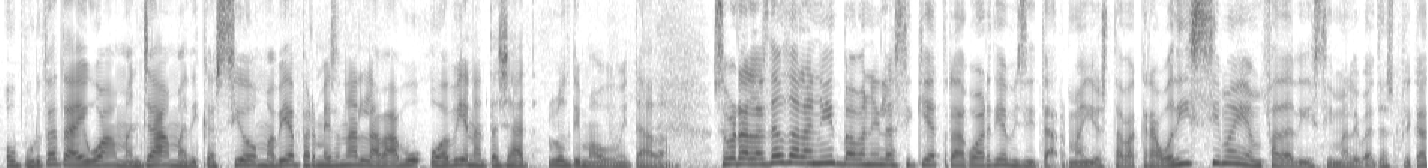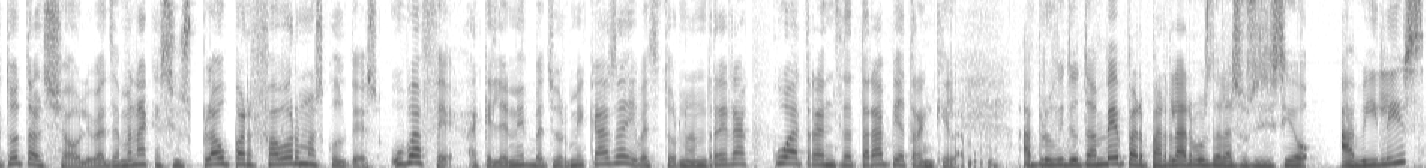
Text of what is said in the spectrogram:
o portat aigua, menjar, medicació, m'havia permès anar al lavabo o havia netejat l'última vomitada. Sobre les 10 de la nit va venir la psiquiatra de guàrdia a visitar-me. Jo estava creuadíssima i enfadadíssima. Li vaig explicar tot el show. Li vaig demanar que, si us plau, per favor, m'escoltés. Ho va fer. Aquella nit vaig dormir a casa i vaig tornar enrere 4 anys de teràpia tranquil·lament. Aprofito també per parlar-vos de l'associació Habilis,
